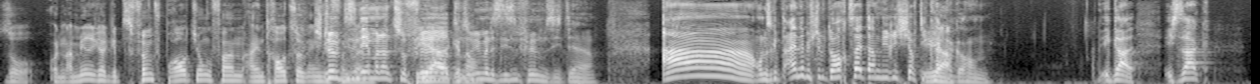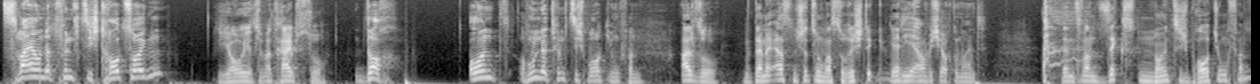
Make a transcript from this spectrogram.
So, und in Amerika gibt es fünf Brautjungfern, einen Trauzeugen. irgendwie Stimmt, die sind immer dann zu viert, Ja, und genau. so wie man das in diesen Filmen sieht, ja. Ah, und es gibt eine bestimmte Hochzeit, da haben die richtig auf die Kacke Ja. gehauen. Egal. Ich sag 250 Trauzeugen, Jo, jetzt übertreibst du. doch. Und 150 Brautjungfern. Also, mit deiner ersten Schätzung warst du richtig, Ja, die habe ich auch gemeint. denn es waren 96 Brautjungfern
